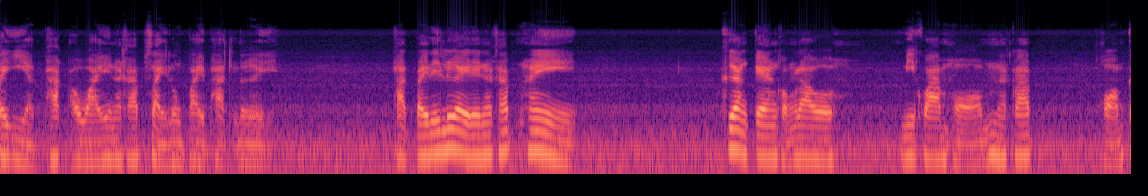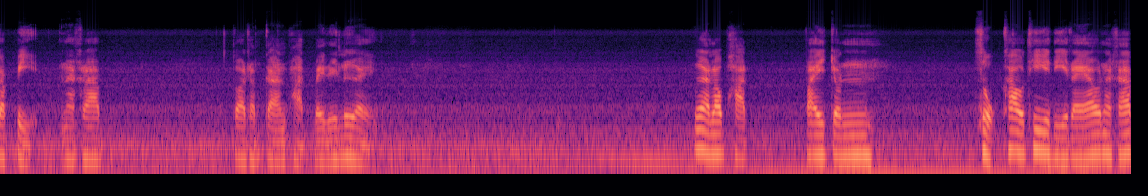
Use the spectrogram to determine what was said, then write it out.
ละเอียดพักเอาไว้นะครับ ใส่ลงไปผัดเลย ผัดไปเรื่อยๆเลยนะครับ ให้ เครื่องแกงของเรามีความหอมนะครับ หอมกะปินะครับ ก็ทำการผัดไปเรื่อยๆ เมื่อเราผัดไปจนสุกเข้าที่ดีแล้วนะครับ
